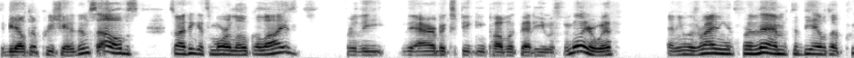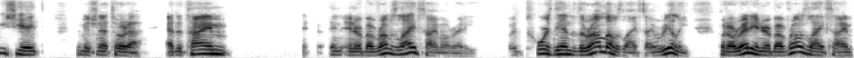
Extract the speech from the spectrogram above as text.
to be able to appreciate it themselves. So I think it's more localized for the the Arabic speaking public that he was familiar with, and he was writing it for them to be able to appreciate the Mishneh Torah. At the time in, in Rabbi Avram's lifetime already, towards the end of the Rambam's lifetime, really, but already in Rabbi Avram's lifetime,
